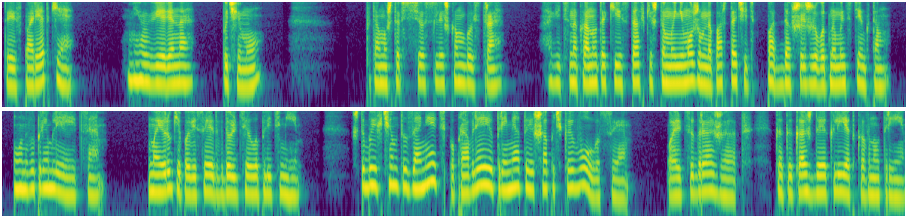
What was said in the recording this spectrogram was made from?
«Ты в порядке?» «Не уверена. Почему?» «Потому что все слишком быстро. А ведь на кону такие ставки, что мы не можем напортачить, поддавшись животным инстинктам». Он выпрямляется. Мои руки повисают вдоль тела плетьми. Чтобы их чем-то занять, поправляю примятые шапочкой волосы. Пальцы дрожат, как и каждая клетка внутри.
